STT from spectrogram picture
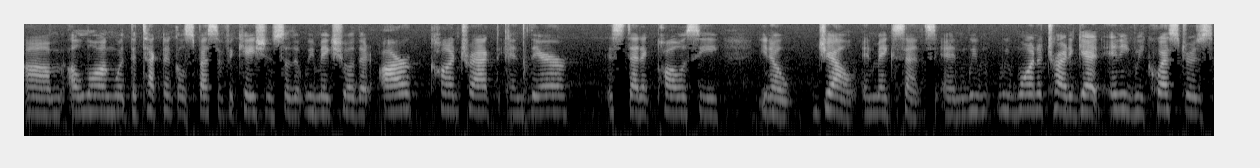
um, along with the technical specifications, so that we make sure that our contract and their aesthetic policy, you know, gel and make sense. And we, we want to try to get any requesters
